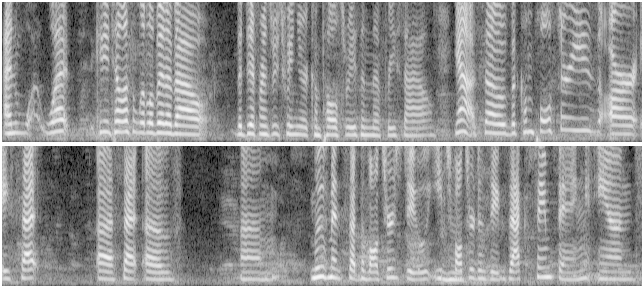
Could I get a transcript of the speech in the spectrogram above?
And wh- what can you tell us a little bit about the difference between your compulsories and the freestyle? Yeah, so the compulsories are a set uh, set of um, movements that the vaulters do. Each Mhm. vaulter does the exact same thing, and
